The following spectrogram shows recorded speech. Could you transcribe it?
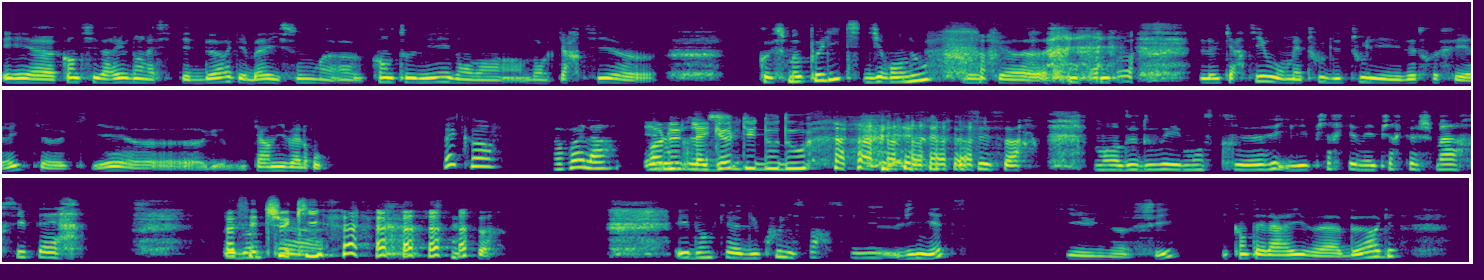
Et euh, quand ils arrivent dans la cité de Burg, eh ben, ils sont euh, cantonnés dans, un- dans le quartier euh, cosmopolite, dirons-nous. Le quartier où on met tous les- êtres féeriques, qui est Carnival Row. D'accord. Voilà. Et Oh, le- la gueule du doudou. c'est ça. Mon doudou est monstrueux, il est pire que mes pires cauchemars, super. Ah, c'est donc, Chucky. C'est ça. Et donc, euh, du coup, l'histoire suit Vignette, qui est une fée. Et quand elle arrive à Burg,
